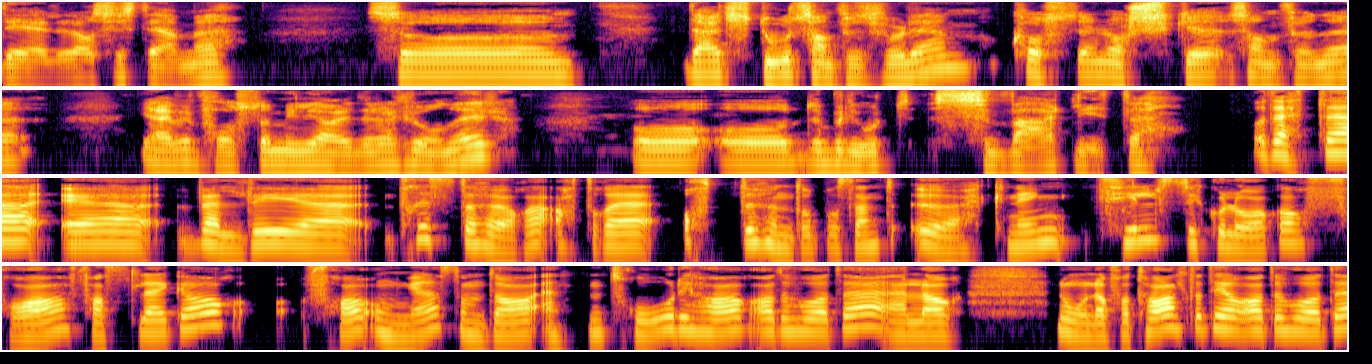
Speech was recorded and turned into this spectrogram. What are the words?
deler av systemet. Så det er et stort samfunnsproblem. Koster det norske samfunnet, jeg vil påstå, milliarder av kroner. Og, og det blir gjort svært lite. Og dette er veldig eh, trist å høre at det er 800% økning til psykologer fra fastleger, fra unge som da enten tror de har ADHD, eller noen har fortalt at de har ADHD.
